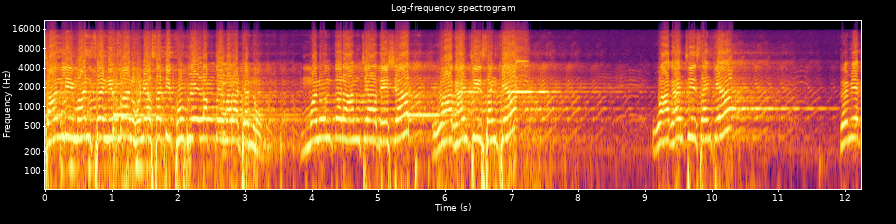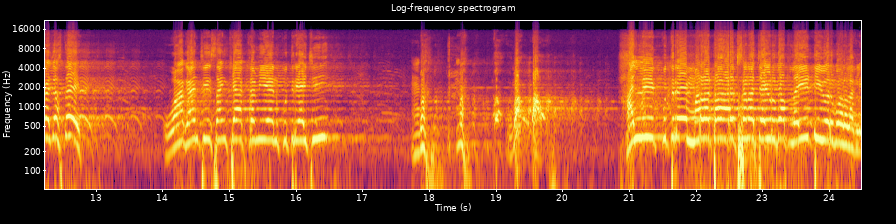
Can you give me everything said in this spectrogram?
चांगली माणसं निर्माण होण्यासाठी खूप वेळ लागतोय मराठ्यांनो. म्हणून तर आमच्या देशात वाघांची संख्या वाघांची संख्या कमी आहे का जास्त आहे? वाघांची संख्या कमी आहे कुत्र्याची? हल्ली कुत्रे मराठा आरक्षणाच्या विरोधात लई टीव्हीवर बोलायला लागले.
